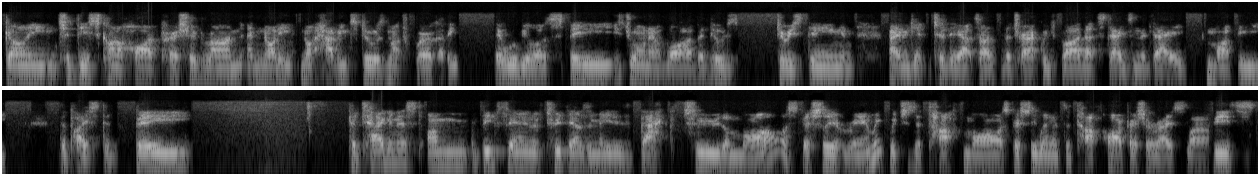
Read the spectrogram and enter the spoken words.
going to this kind of high pressured run and not not having to do as much work. I think there will be a lot of speed. He's drawn out wide, but he'll just do his thing and maybe get to the outside of the track, which by that stage in the day might be the place to be. Protagonist, I'm a big fan of 2,000 metres back to the mile, especially at Randwick, which is a tough mile, especially when it's a tough high pressure race like this.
